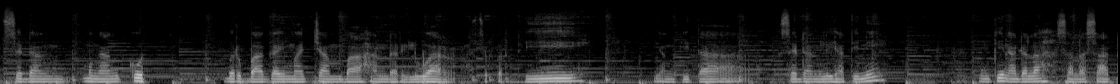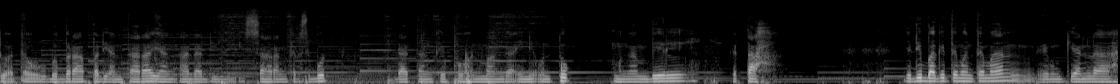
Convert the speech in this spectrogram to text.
sedang mengangkut berbagai macam bahan dari luar seperti yang kita sedang lihat ini mungkin adalah salah satu atau beberapa di antara yang ada di sarang tersebut datang ke pohon mangga ini untuk mengambil getah. Jadi bagi teman-teman demikianlah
